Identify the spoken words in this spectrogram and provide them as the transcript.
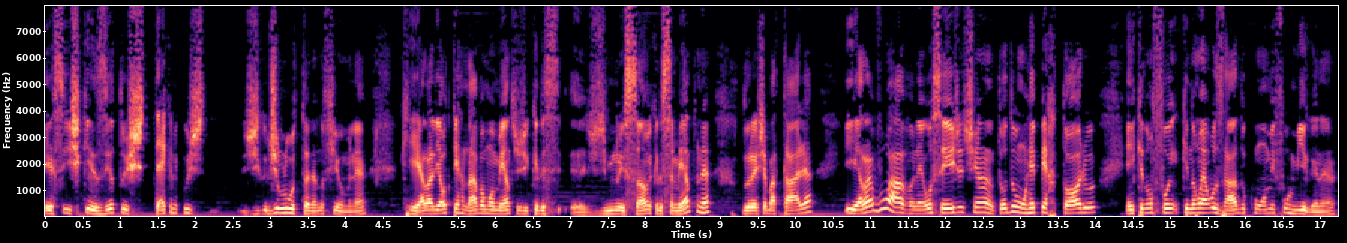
esses quesitos técnicos de, de luta, né, no filme, né? Que ela ali alternava momentos de, cresci- eh, de diminuição e crescimento, né, durante a batalha, e ela voava, né? Ou seja, tinha todo um repertório em que não foi, que não é usado com Homem-Formiga, né?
